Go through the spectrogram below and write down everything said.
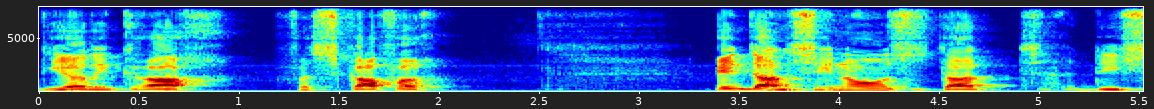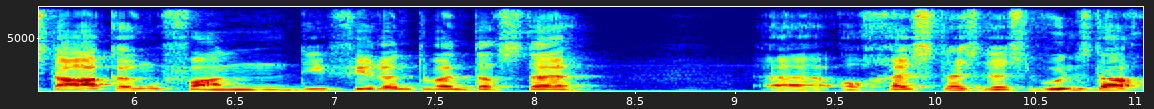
deur die krag verskaffer En dan sien ons dat die staking van die 24ste uh Augustus, dis Woensdag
